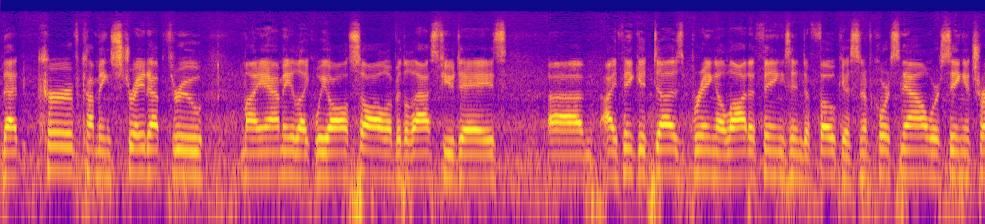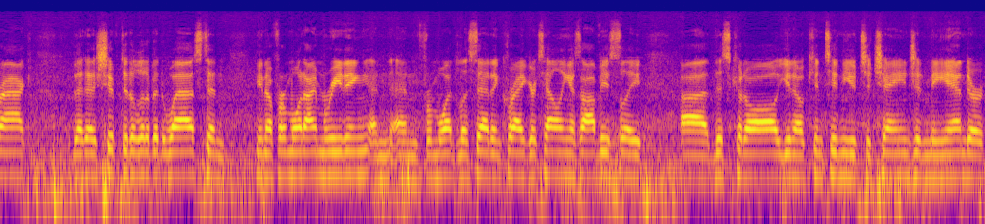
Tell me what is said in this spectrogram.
that curve coming straight up through Miami, like we all saw over the last few days. Um, I think it does bring a lot of things into focus. And of course, now we're seeing a track that has shifted a little bit west. And, you know, from what I'm reading and, and from what Lisette and Craig are telling us, obviously, uh, this could all, you know, continue to change and meander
